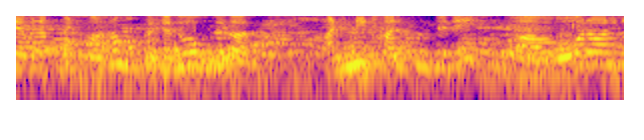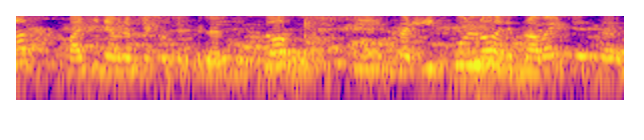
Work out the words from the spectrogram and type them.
డెవలప్మెంట్ కోసం ఒక చదువు ఒకటే కాదు. అన్నీ కలిసి ఉంటేనే ఓవరాల్గా మంచి డెవలప్మెంట్ ఉంటుంది పిల్లలకి. సో ఇక్కడ ఈ స్కూల్లో ఇది ప్రొవైడ్ చేశారు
